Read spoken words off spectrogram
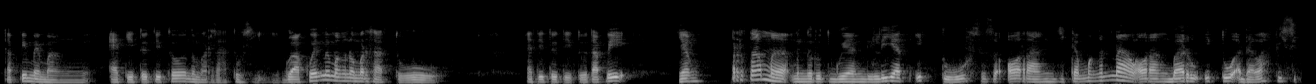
Tapi memang attitude itu nomor satu sih. Gue akuin memang nomor satu attitude itu. Tapi yang pertama menurut gue yang dilihat itu seseorang jika mengenal orang baru itu adalah fisik.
